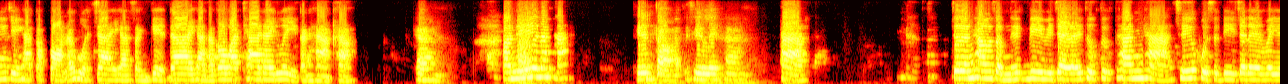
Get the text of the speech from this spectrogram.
จริงๆค่ะ กับปอดและหัวใจค่ะ สังเกตได้ค่ะ แล้วก็วัดค่าได้ด้วยอีกต่างหากค่ะค่ะตอนนี้นะคะเชิญต่อเชิญเลยค่ะ ค่ะเจริญธรรมสำนึกดีมีใจไร้ทุกทุกๆท่านค่ะ ชื่อผุษดีเจริญวัย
